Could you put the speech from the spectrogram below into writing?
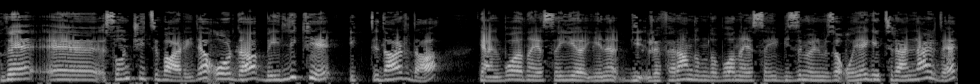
Ve e, sonuç itibariyle orada belli ki iktidar da yani bu anayasayı yeni bir referandumda bu anayasayı bizim önümüze oya getirenler de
